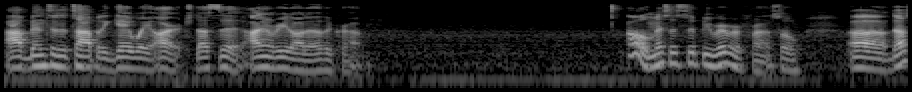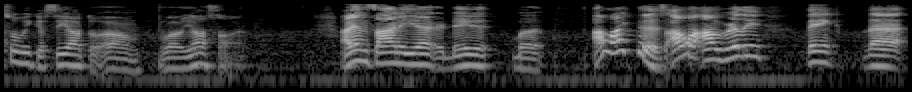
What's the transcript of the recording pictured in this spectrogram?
I've been to the top of the Gateway Arch. That's it. I didn't read all the other crap. Oh, Mississippi Riverfront. So, uh, that's what we could see out the, um, well, y'all saw it. I didn't sign it yet or date it, but I like this. I want, I really think that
